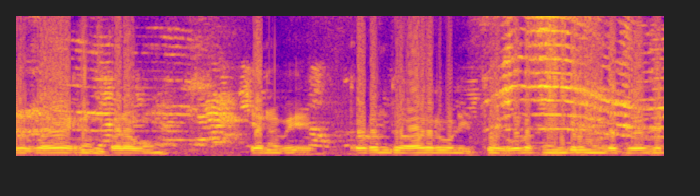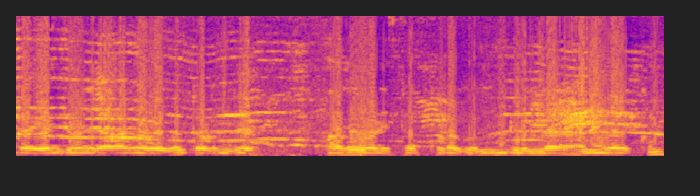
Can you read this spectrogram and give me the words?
விவேகம் பெறவும். எனவே தொடர்ந்து ஆதரவளித்து உலகெங்கிலும் உள்ள ஜோதிட என் ஜோதிட ஆதரவுகள் தொடர்ந்து ஆதரவளித்து உள்ள அனைவருக்கும்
